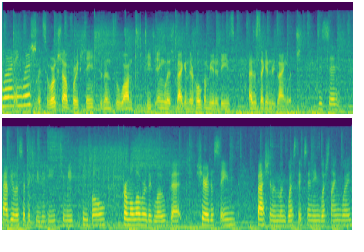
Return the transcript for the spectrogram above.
learn English. It's a workshop for exchange students who want to teach English back in their home communities as a secondary language. It's a fabulous opportunity to meet people from all over the globe that share the same passion in linguistics and English language.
